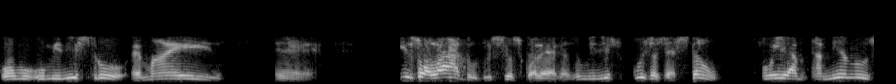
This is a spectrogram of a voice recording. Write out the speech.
como o ministro é mais é, isolado dos seus colegas, o ministro cuja gestão foi a, a, menos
